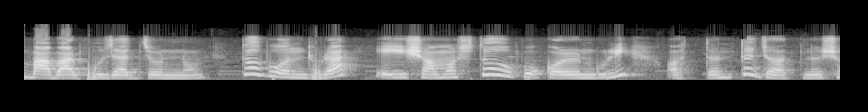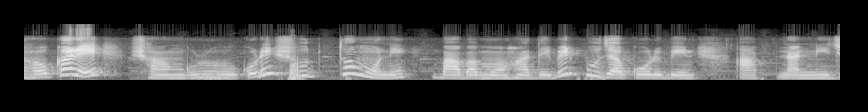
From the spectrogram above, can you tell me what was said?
বাবার পূজার জন্য। তো বন্ধুরা, এই সমস্ত উপকরণগুলি অত্যন্ত যত্ন সহকারে সংগ্রহ করে শুদ্ধ মনে বাবা মহাদেবের পূজা করবেন আপনার নিজ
